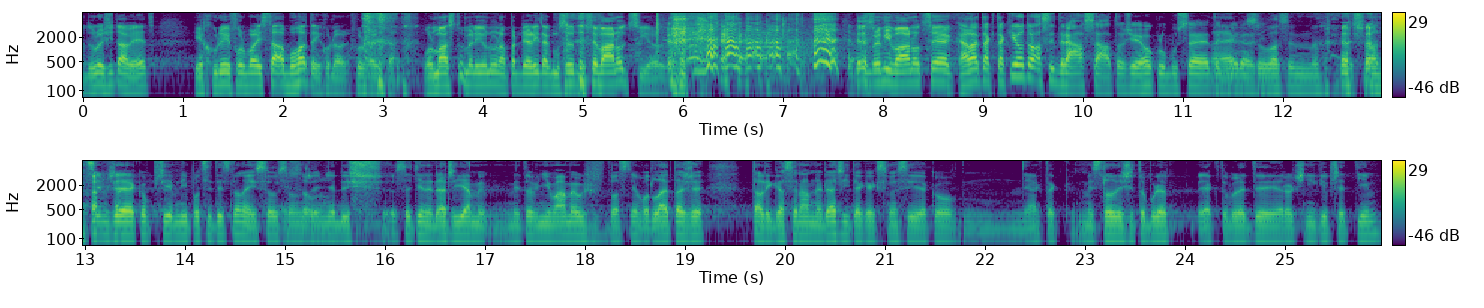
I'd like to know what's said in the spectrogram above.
důležitá věc. Je chudý fotbalista a bohatý fotbalista. On má 100 milionů na prdeli, tak musí se Vánocí. Jo. bude mít Vánoce. Jak... Ale tak taky ho to asi drásá, to, že jeho klubu se teď ne, nedaří. Jako souhlasím s Švancím, že jako příjemný pocity to nejsou. nejsou. Samozřejmě, když se ti nedaří a my, my to vnímáme už vlastně od léta, že ta liga se nám nedaří, tak jak jsme si jako nějak tak mysleli, že to bude, jak to byly ty ročníky předtím,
